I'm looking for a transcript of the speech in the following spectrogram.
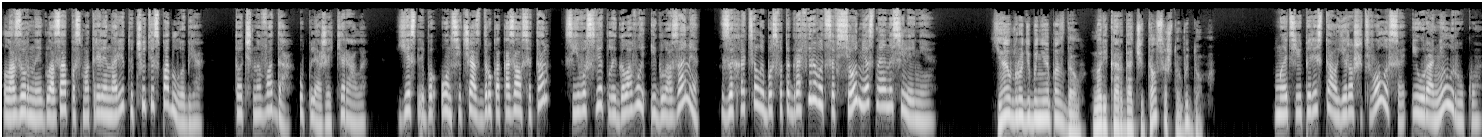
Лазурные глаза посмотрели на Риту чуть из-под лобья. Точно вода у пляжей Кералы. Если бы он сейчас вдруг оказался там, с его светлой головой и глазами, захотело бы сфотографироваться все местное население. Я вроде бы не опоздал, но Рикардо отчитался, что вы дома. Мэтью перестал ерошить волосы и уронил руку.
